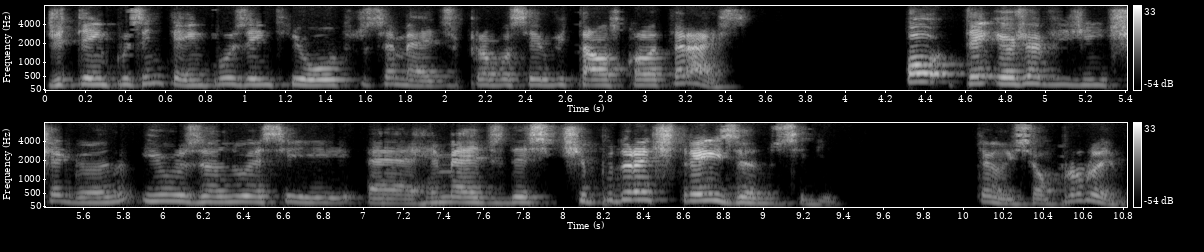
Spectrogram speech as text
de tempos em tempos entre outros remédios para você evitar os colaterais. Ou tem, eu já vi gente chegando e usando esse é, remédios desse tipo durante três anos seguidos. Então isso é um problema.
